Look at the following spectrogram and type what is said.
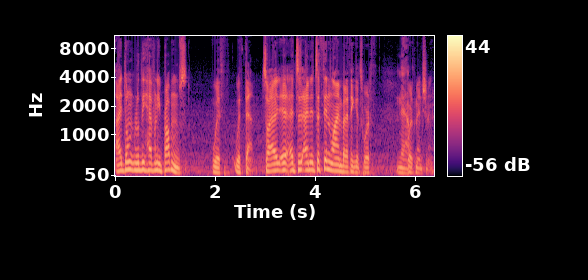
I don't really have any problems with with them. So I, it's a, and it's a thin line, but I think it's worth Yeah. worth mentioning.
